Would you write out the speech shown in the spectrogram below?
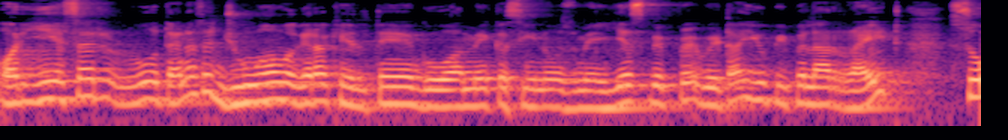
और ये सर, वो होता है ना सर, जुआ वगैरह खेलते हैं गोवा में कसिनोज में। यस बेटा you people are right so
